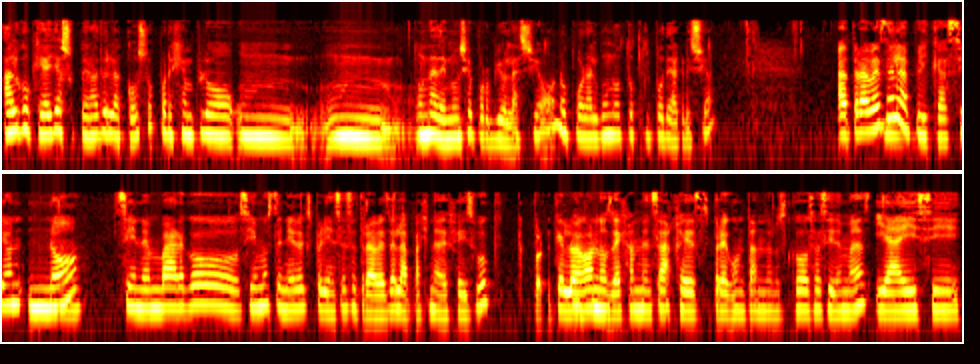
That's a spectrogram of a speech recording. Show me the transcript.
algo que haya superado el acoso? Por ejemplo, un- un- una denuncia por violación o por algún otro tipo de agresión. A través de la aplicación no, sin embargo, sí hemos tenido experiencias a través de la página de Facebook, porque luego nos dejan mensajes preguntándonos cosas y demás, y ahí sí,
